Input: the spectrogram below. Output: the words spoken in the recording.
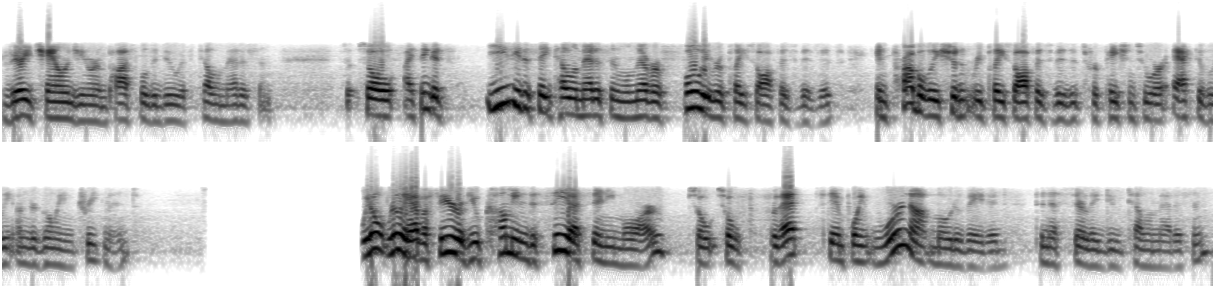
very challenging or impossible to do with telemedicine. So, so I think it's easy to say telemedicine will never fully replace office visits and probably shouldn't replace office visits for patients who are actively undergoing treatment we don't really have a fear of you coming to see us anymore. So, so for that standpoint, we're not motivated to necessarily do telemedicine.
